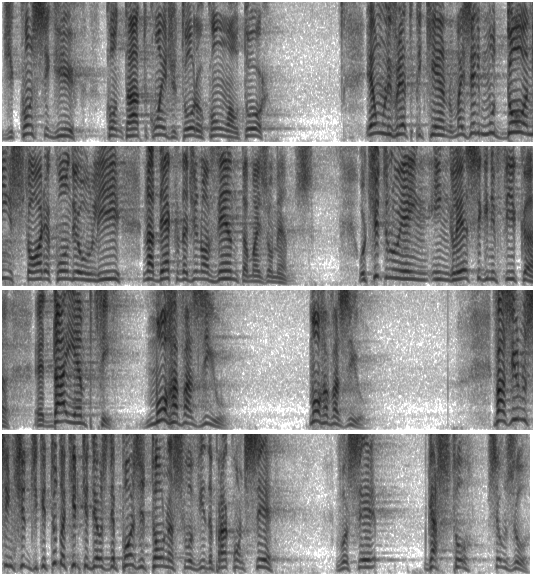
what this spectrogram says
de conseguir contato com o editor ou com um autor. É um livreto pequeno, mas ele mudou a minha história quando eu li na década de 90, mais ou menos. O título em inglês significa é, Die Empty, morra vazio. Morra vazio. Vazio no sentido de que tudo aquilo que Deus depositou na sua vida para acontecer, você gastou, você usou.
